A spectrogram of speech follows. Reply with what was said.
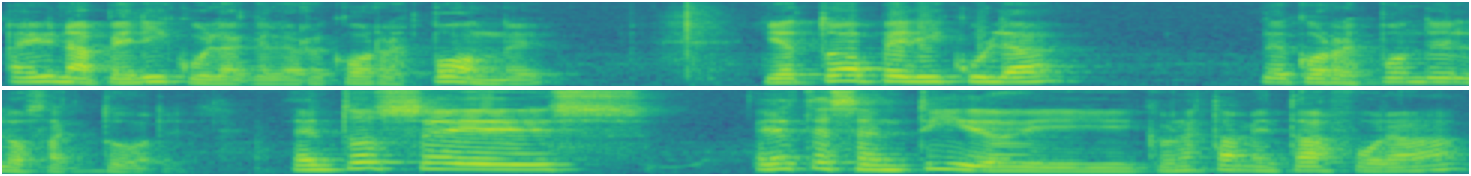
hay una película que le corresponde y a toda película le corresponden los actores. Entonces, en este sentido y con esta metáfora,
